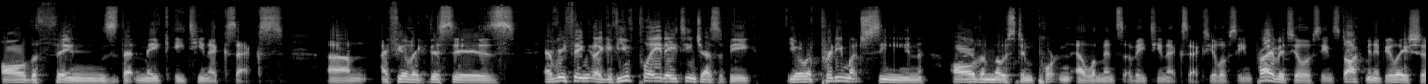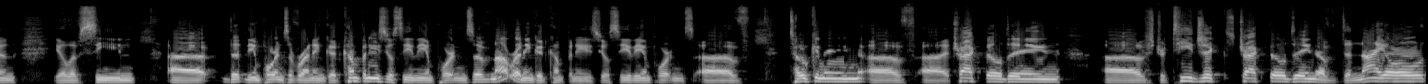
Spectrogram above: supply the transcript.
all the things that make 18xx. Um, I feel like this is everything. Like if you've played 18 Chesapeake, you'll have pretty much seen all the most important elements of 18xx. You'll have seen privates, you'll have seen stock manipulation, you'll have seen uh, the, the importance of running good companies, you'll see the importance of not running good companies, you'll see the importance of tokening, of uh, track building, of strategic track building, of denial,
